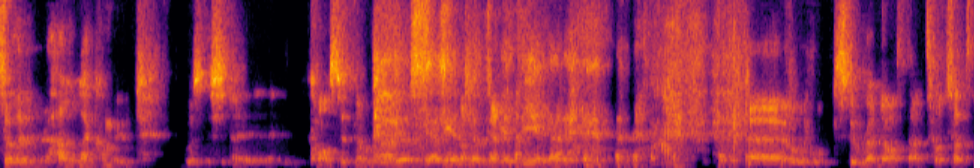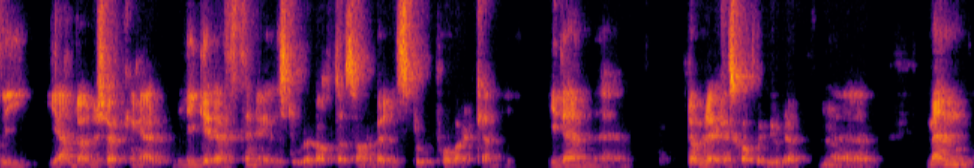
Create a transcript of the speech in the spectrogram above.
Serverhallar kom ut konstigt nog. Ja, just. Jag vet att du inte gillar det. Eh, och, stora data. Trots att vi i andra undersökningar ligger efter när det gäller stora data så har det väldigt stor påverkan i den, eh, de räkenskaper vi gjorde. Mm. Eh, men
